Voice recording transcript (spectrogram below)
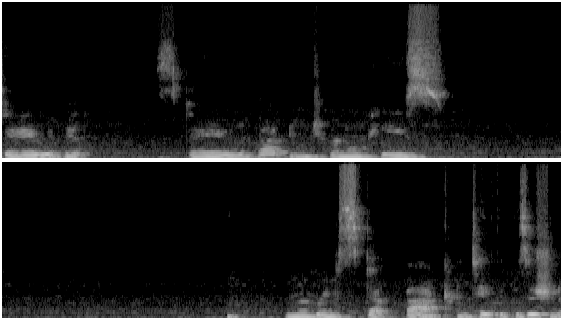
Stay with it. Stay with that internal peace. Remembering to step back and take the position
